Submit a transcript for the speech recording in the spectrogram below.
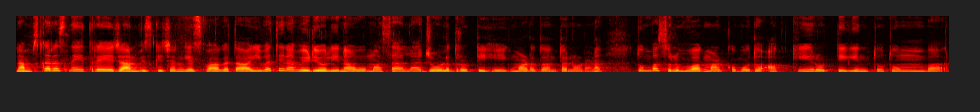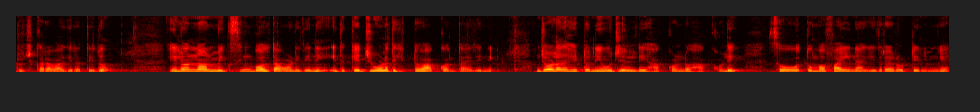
ನಮಸ್ಕಾರ ಸ್ನೇಹಿತರೆ, ಜಾನ್ವಿಸ್ ಕಿಚನ್ಗೆ ಸ್ವಾಗತ. ಇವತ್ತಿನ ವಿಡಿಯೋಲಿ ನಾವು ಮಸಾಲ ಜೋಳದ ರೊಟ್ಟಿ ಹೇಗೆ ಮಾಡೋದು ಅಂತ ನೋಡೋಣ. ತುಂಬ ಸುಲಭವಾಗಿ ಮಾಡ್ಕೋಬೋದು. ಅಕ್ಕಿ ರೊಟ್ಟಿಗಿಂತೂ ತುಂಬ ರುಚಿಕರವಾಗಿರುತ್ತೆ ಇದು. ಇಲ್ಲೊಂದು ನಾನು ಮಿಕ್ಸಿಂಗ್ ಬೌಲ್ ತೊಗೊಂಡಿದ್ದೀನಿ. ಇದಕ್ಕೆ ಜೋಳದ ಹಿಟ್ಟು ಹಾಕ್ಕೊತಾ ಇದ್ದೀನಿ. ಜೋಳದ ಹಿಟ್ಟು ನೀವು ಜಲ್ದಿ ಹಾಕ್ಕೊಂಡು ಹಾಕ್ಕೊಳ್ಳಿ. ಸೊ, ತುಂಬ ಫೈನ್ ಆಗಿದ್ರೆ ರೊಟ್ಟಿ ನಿಮಗೆ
